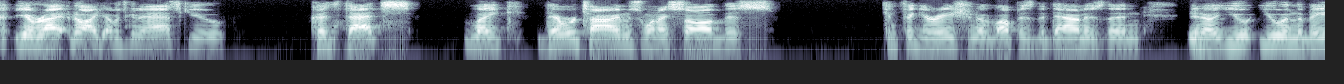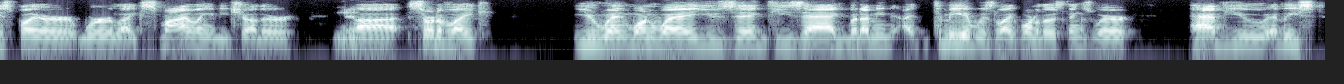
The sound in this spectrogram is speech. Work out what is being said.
you're right. No, I, I was going to ask you because that's like there were times when I saw this configuration of up is the down is then you know you you and the bass player were like smiling at each other yeah. uh sort of like you went one way, you zigged, he zagged. But I mean, to me, it was like one of those things where have you, at least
